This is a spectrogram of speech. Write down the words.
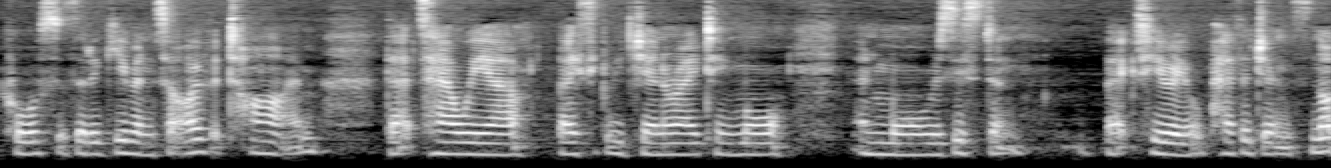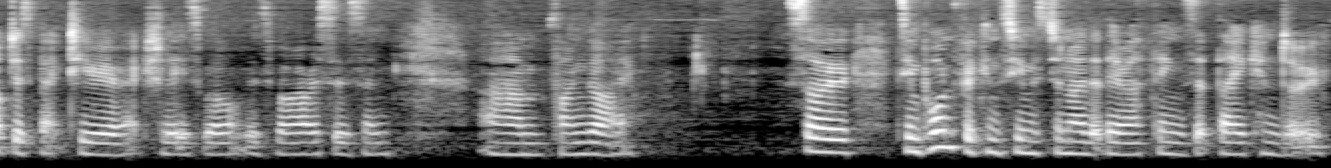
courses that are given. So over time, that's how we are basically generating more and more resistant bacterial pathogens, not just bacteria actually as well as viruses and um, fungi. So it's important for consumers to know that there are things that they can do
